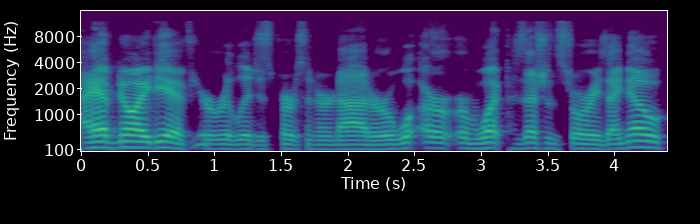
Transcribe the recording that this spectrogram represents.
I have no idea if you're a religious person or not or what or, or what possession stories. I know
